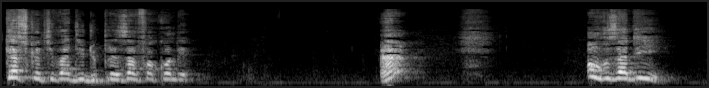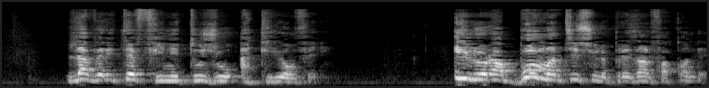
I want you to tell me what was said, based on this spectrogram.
Qu'est-ce que tu vas dire du président Fakonde? Hein? On vous a dit, la vérité finit toujours à triompher. Il aura beau mentir sur le président Fakonde.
